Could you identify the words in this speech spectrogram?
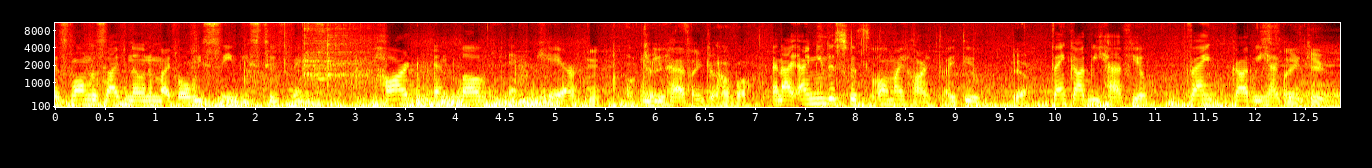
As long as I've known him, I've always seen these two things heart and love and care. Hmm, when Okay, you have, thank you, Hava. and I, I mean this with all my heart, I do. Yeah, Thank God we have you. Thank God we have you. thank you.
